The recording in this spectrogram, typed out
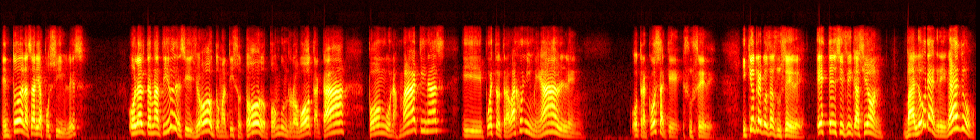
en todas las áreas posibles. O la alternativa es decir, yo automatizo todo, pongo un robot acá, pongo unas máquinas y puesto de trabajo ni me hablen. Otra cosa que sucede. ¿Y qué otra cosa sucede? Extensificación, valor agregado,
